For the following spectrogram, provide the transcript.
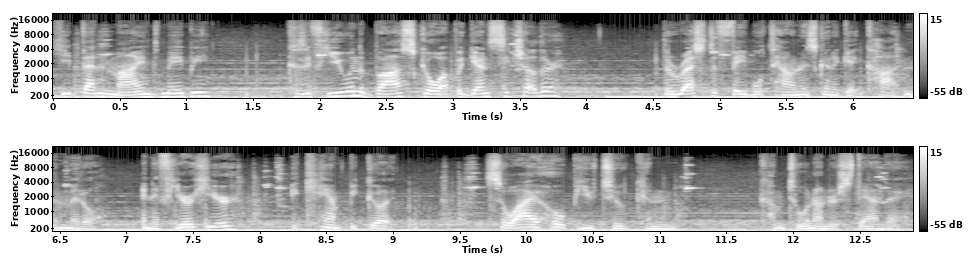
keep that in mind, maybe? Because if you and the boss go up against each other, the rest of Fabletown is gonna get caught in the middle. And if you're here, it can't be good. So I hope you two can come to an understanding.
